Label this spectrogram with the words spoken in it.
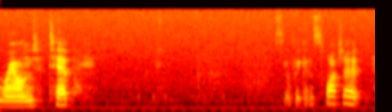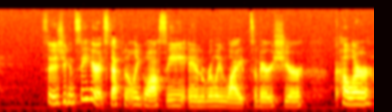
round tip. Let's see if we can swatch it. So as you can see here, it's definitely glossy and really light. It's a very sheer color.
